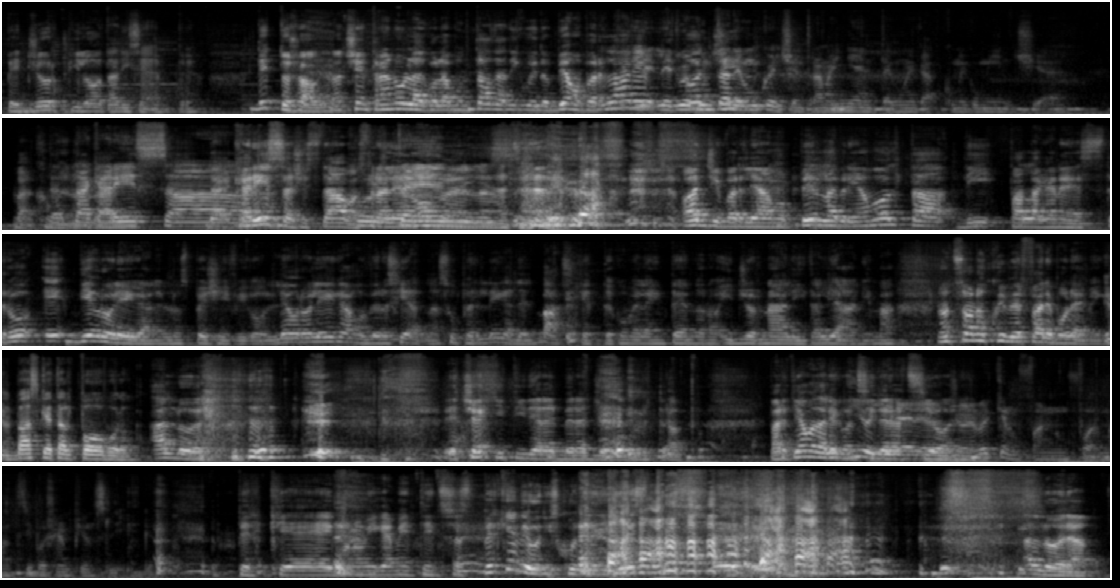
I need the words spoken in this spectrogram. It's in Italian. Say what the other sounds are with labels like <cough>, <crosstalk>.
Peggior pilota di sempre. Detto ciò, che non c'entra nulla con la puntata di cui dobbiamo parlare. Le, le due oggi- puntate comunque non c'entra mai niente come, come cominci, eh. Beh, come Da, no, da. Caressa. Da Caressa ci stava, Australian tennis. Open. <laughs> Oggi parliamo per la prima volta di pallacanestro e di Eurolega nello specifico. L'Eurolega, ovvero sia la Superlega del basket, come la intendono i giornali italiani, ma non sono qui per fare polemica. Il basket al popolo. Allora, <laughs> c'è chi ti darebbe ragione purtroppo. Partiamo dalle Io direi considerazioni. ragione, perché non fanno un format tipo Champions League? Perché è economicamente insostenibile. Perché devo discutere di questo? <laughs> allora,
